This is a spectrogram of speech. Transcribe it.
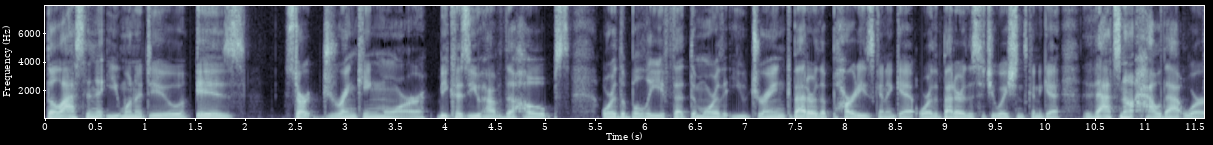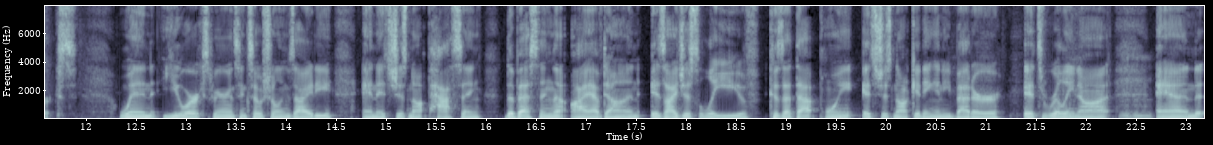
The last thing that you want to do is start drinking more because you have the hopes or the belief that the more that you drink, the better the party's going to get or the better the situation's going to get. That's not how that works. When you are experiencing social anxiety and it's just not passing, the best thing that I have done is I just leave because at that point, it's just not getting any better. It's really not. Mm-hmm. And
